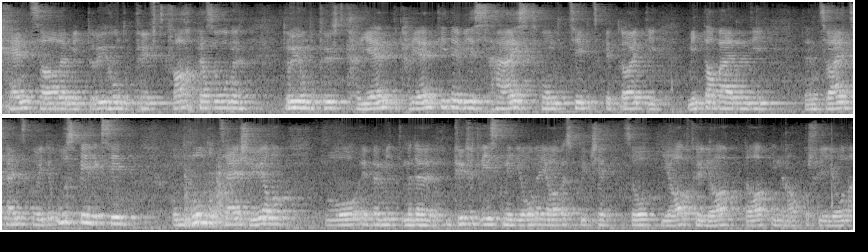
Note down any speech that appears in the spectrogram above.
Kennzahlen mit 350 Fachpersonen, 350 Klienten, Klientinnen, wie es heißt, 170 betreute Mitarbeitende, dann 22, die in der Ausbildung sind und 110 Schüler, die eben mit einem 35 Millionen Jahresbudget so Jahr für Jahr da in Rapperswil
